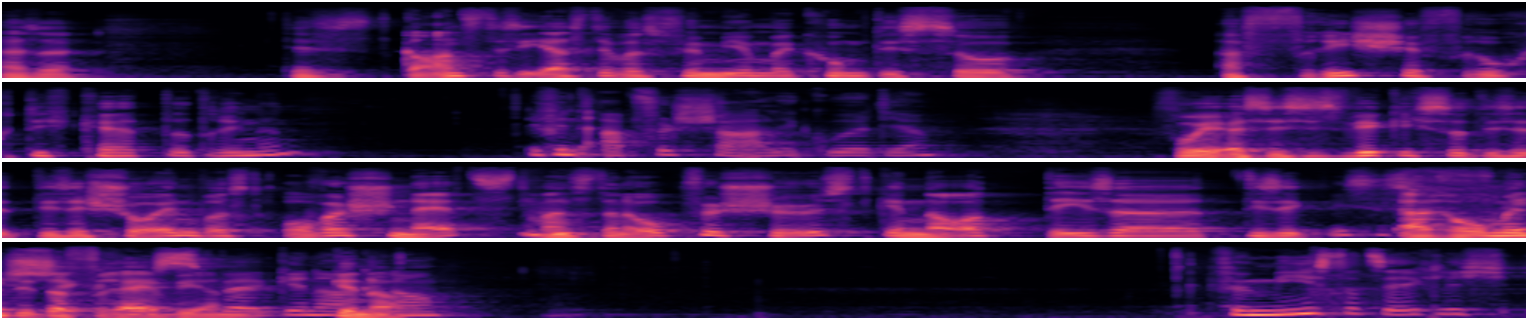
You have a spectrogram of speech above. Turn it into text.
Also, das ist ganz das Erste, was für mich mal kommt, ist so eine frische Fruchtigkeit da drinnen. Ich finde Apfelschale gut, ja. Voll, also es ist wirklich so diese, diese Schalen, was du overschneidest, mhm. wenn es dann Apfel schöst, genau dieser, diese Dieses Aromen, die da frei Crispe, werden. Genau, genau. genau. Für mich ist tatsächlich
